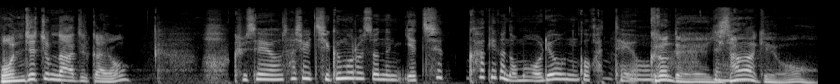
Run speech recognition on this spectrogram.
언제쯤 나아질까요? 글쎄요. 사실 지금으로서는 예측하기가 너무 어려운 것 같아요. 그런데 이상하게요.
